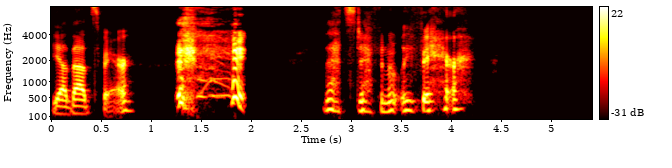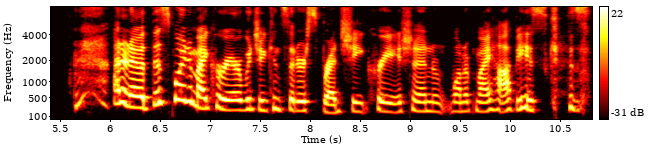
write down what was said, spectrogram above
yeah, that's fair. that's definitely fair. I don't know. At this point in my career, would you consider spreadsheet creation one of my hobbies? Because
